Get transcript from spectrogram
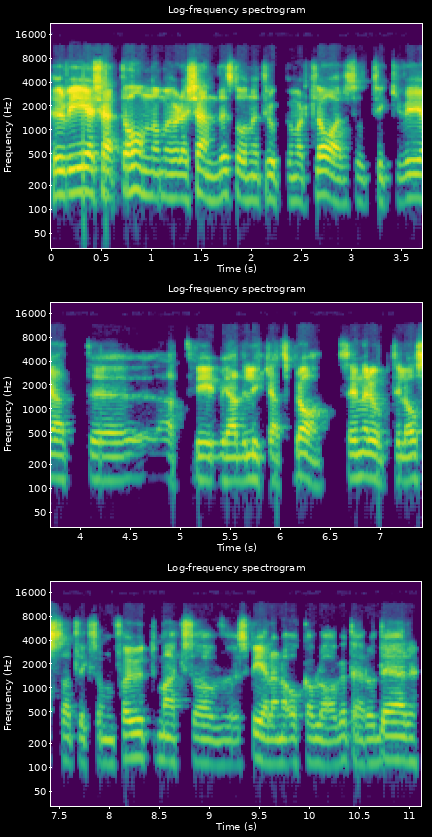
hur vi ersatte honom och hur det kändes då när truppen var klar så tycker vi att, eh, att vi, vi hade lyckats bra. Sen är det upp till oss att liksom få ut max av spelarna och av laget här och där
